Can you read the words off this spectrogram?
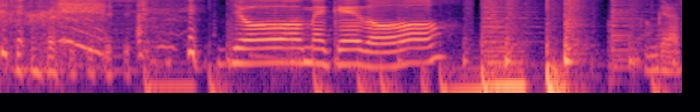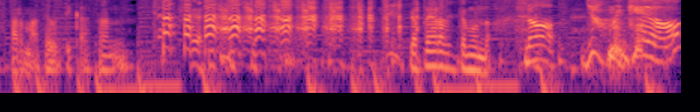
Yo me quedo con que las farmacéuticas son lo peor de este mundo. No, yo me quedo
